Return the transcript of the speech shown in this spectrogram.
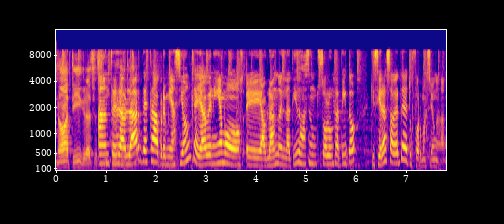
No, a ti, gracias. Antes de hablar de esta premiación que ya veníamos eh, hablando en Latidos hace solo un ratito, quisiera saberte de tu formación, Adán.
